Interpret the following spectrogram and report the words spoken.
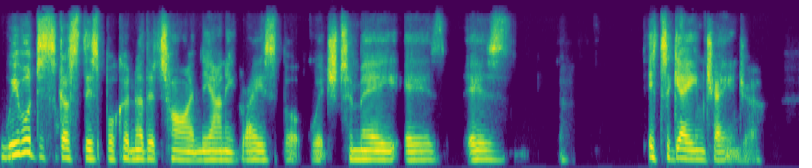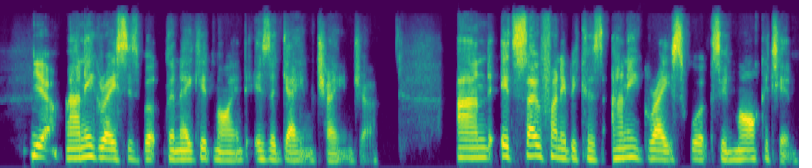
we will discuss this book another time, the Annie Grace book, which to me is is it's a game changer. Yeah. Annie Grace's book, The Naked Mind, is a game changer. And it's so funny because Annie Grace works in marketing.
